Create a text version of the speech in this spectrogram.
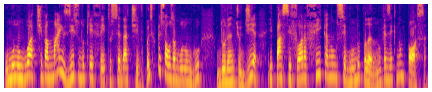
o mulungu ativa mais isso do que efeito sedativo. Por isso que o pessoal usa mulungu durante o dia e passiflora fica num segundo plano. Não quer dizer que não possa,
